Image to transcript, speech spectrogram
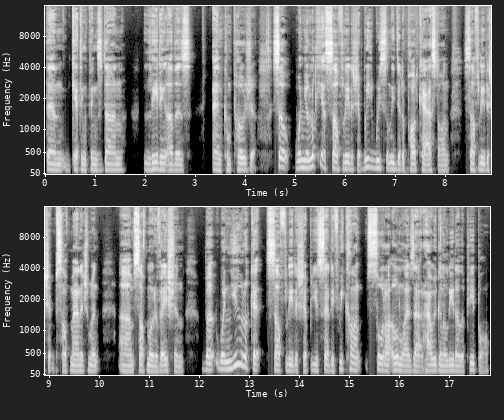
then getting things done, leading others, and composure. So when you're looking at self leadership, we recently did a podcast on self leadership, self management, um, self motivation. But when you look at self leadership, you said if we can't sort our own lives out, how are we going to lead other people?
